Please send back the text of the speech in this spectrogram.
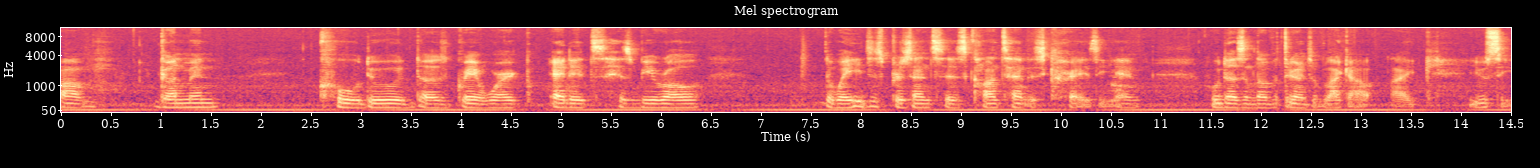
Um, gunman, cool dude, does great work, edits his B-roll. The way he just presents his content is crazy, and who doesn't love a 300 blackout? Like, you see.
